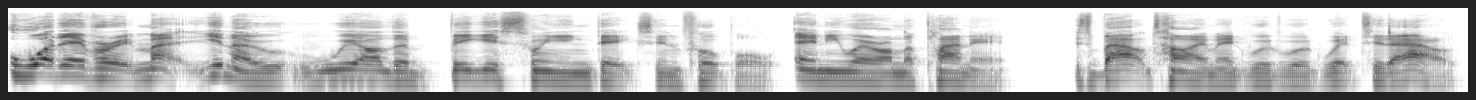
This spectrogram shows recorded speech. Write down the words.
Whatever it ma- you know, we are the biggest swinging dicks in football anywhere on the planet. It's about time Ed Woodward whipped it out,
